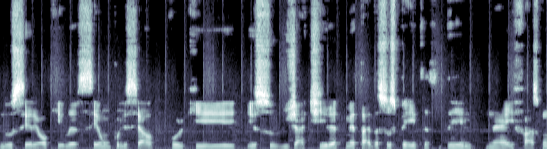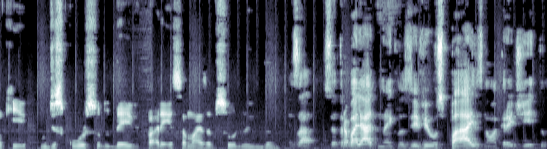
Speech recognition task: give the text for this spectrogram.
do serial killer ser um policial porque isso já tira metade das suspeitas dele, né, e faz com que o discurso do Dave pareça mais absurdo ainda. Exato, isso é trabalhado, né? Inclusive os pais não acreditam,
